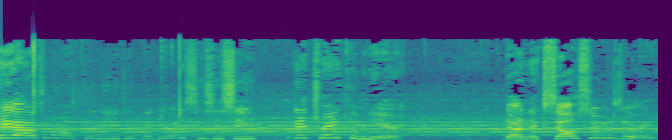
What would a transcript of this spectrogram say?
Hey guys, welcome back to another YouTube video. This is CC. We got a train coming here down in Excelsior, Missouri.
